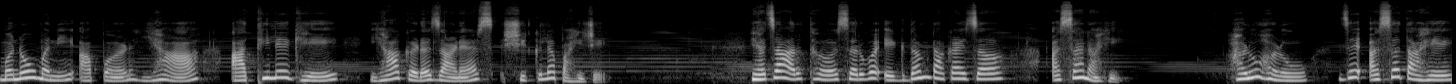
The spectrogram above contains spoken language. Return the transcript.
मनोमनी आपण ह्या आथिले घे ह्याकडं जाण्यास शिकलं पाहिजे. ह्याचा अर्थ सर्व एकदम टाकायचं असा नाही. हळूहळू जे असत आहे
